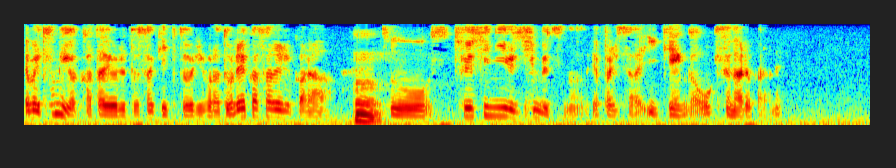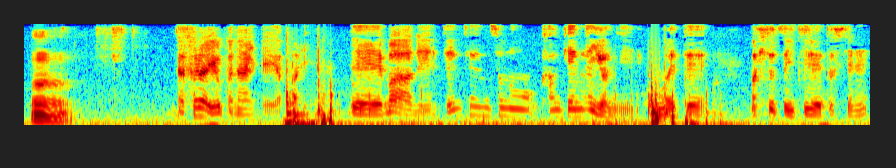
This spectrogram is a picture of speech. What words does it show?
やっぱり富が偏るとさっき言った通り、ほら、奴隷化されるから、うん。その、中心にいる人物の、やっぱりさ、意見が大きくなるからね。うん。それは良くないんで、やっぱり。で、まあね、全然その、関係ないように思えて、まあ一つ一例としてね、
